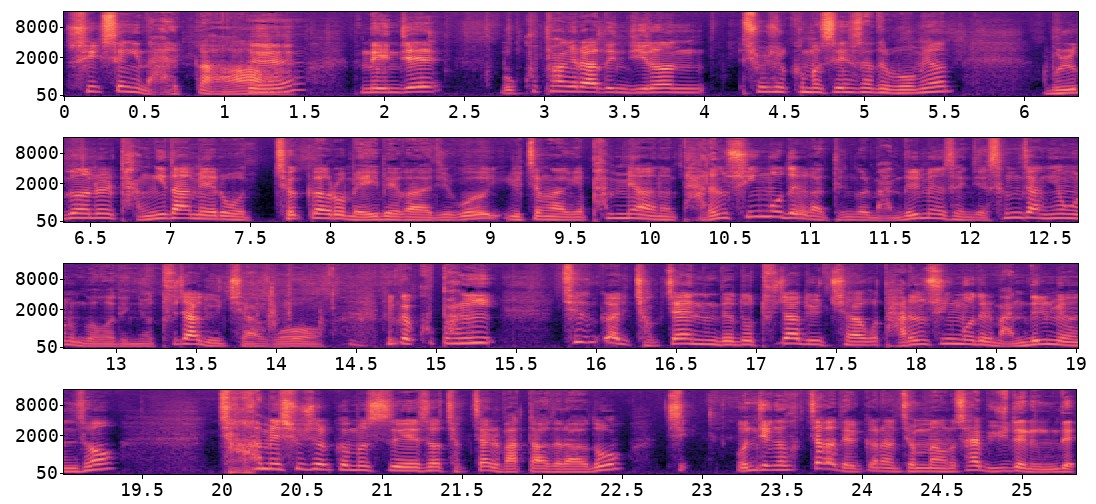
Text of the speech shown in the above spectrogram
수익성이 날까? 네? 근데 이제 뭐 쿠팡이라든지 이런 소셜 커머스 회사들 보면 물건을 박리다매로 저가로 매입해 가지고 일정하게 판매하는 다른 수익 모델 같은 걸 만들면서 이제 성장해 오는 거거든요. 투자도 유치하고. 그러니까 쿠팡이 최근까지 적자였는데도 투자도 유치하고 다른 수익 모델을 만들면서 처음에 소셜 커머스에서 적자를 봤다 하더라도 언젠가 흑자가 될 거라는 전망으로 사업이 유지되는 건데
